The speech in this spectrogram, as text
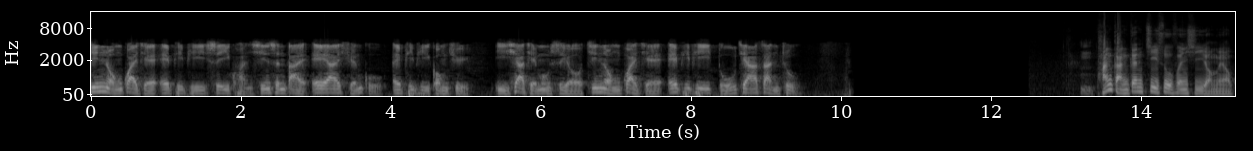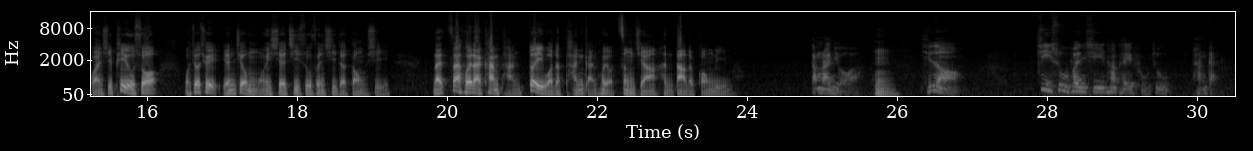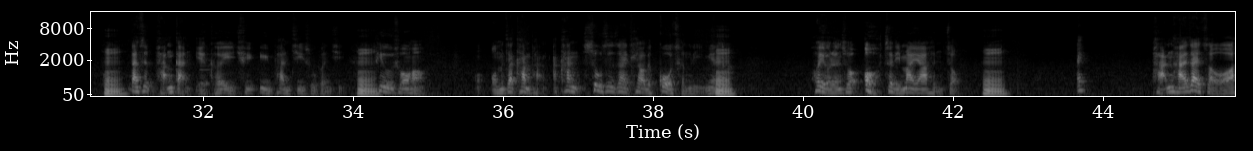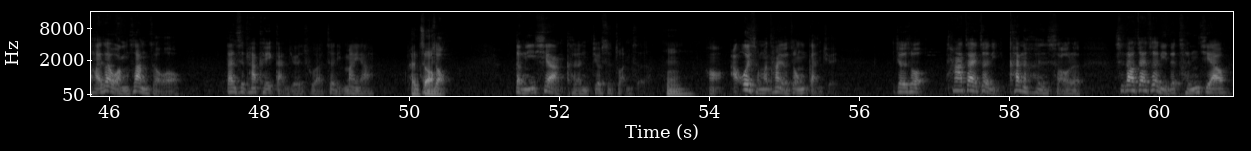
金融怪杰 APP 是一款新生代 AI 选股 APP 工具。以下节目是由金融怪杰 APP 独家赞助。嗯，盘感跟技术分析有没有关系？譬如说，我就去研究某一些技术分析的东西，来再回来看盘，对我的盘感会有增加很大的功力吗？当然有啊。嗯，其实哦，技术分析它可以辅助。盘感，嗯，但是盘感也可以去预判技术分析，嗯，譬如说哈，我们在看盘啊，看数字在跳的过程里面，嗯，会有人说哦，这里卖压很重，嗯，哎，盘还在走哦，还在往上走哦，但是他可以感觉出来这里卖压很重，等一下可能就是转折，嗯，好啊，为什么他有这种感觉？就是说他在这里看得很熟了。知道在这里的成交，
